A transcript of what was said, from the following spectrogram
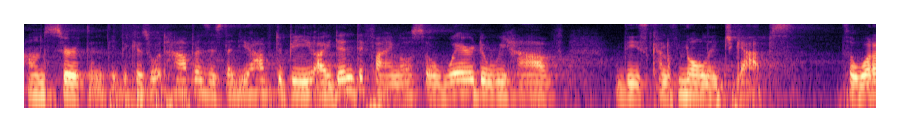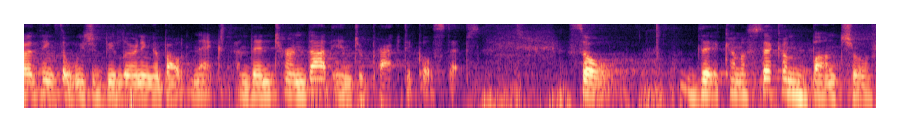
uncertainty, because what happens is that you have to be identifying also where do we have these kind of knowledge gaps. So what are the things that we should be learning about next, and then turn that into practical steps. So the kind of second bunch of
